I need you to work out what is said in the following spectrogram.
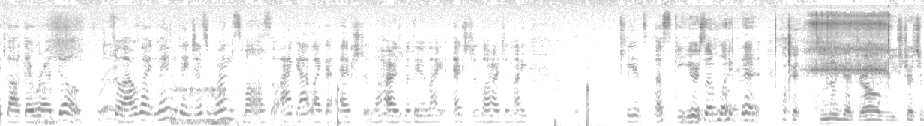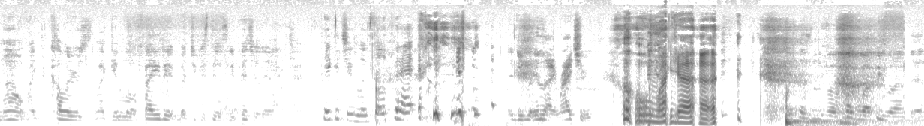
I thought they were adult. Right. So I was like, maybe they just run small. So I got like an extra large, but they were like extra large and like kids husky or something like that. Okay, so you know you got draws and you stretch them out, like the colors like get a little faded, but you can still see the picture. They like that. Pikachu looks so fat. It, do, it like Raichu. Oh my God. That's for Pokemon people out there.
